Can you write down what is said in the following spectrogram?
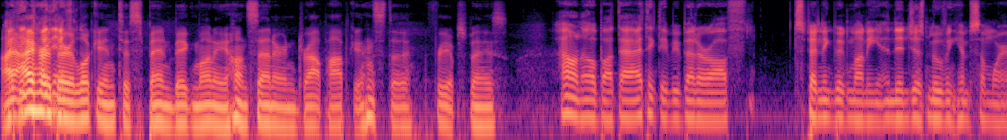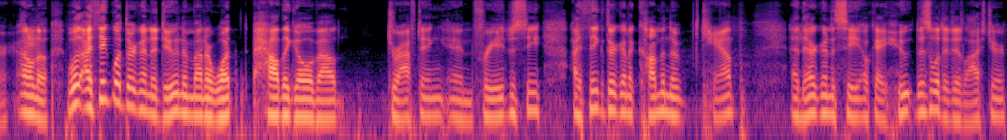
I I, think- I, I heard they're looking to spend big money on center and drop Hopkins to free up space. I don't know about that. I think they'd be better off spending big money and then just moving him somewhere. I don't know. Well, I think what they're going to do, no matter what, how they go about drafting and free agency, I think they're going to come in the camp and they're going to see, okay, who this is what they did last year.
